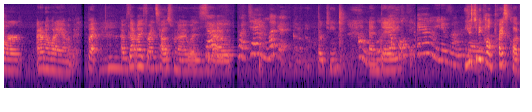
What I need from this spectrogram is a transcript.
or I don't know what I am of it. But I was at my friend's house when I was about, Pretend, look at. I don't know, 13. Oh, And they at what Mary is on. It used to be called Price Club,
